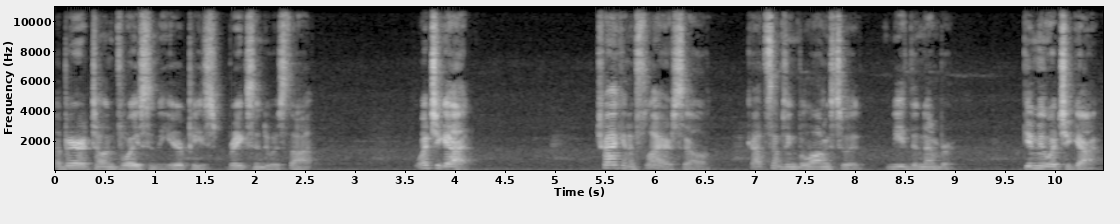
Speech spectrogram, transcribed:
A baritone voice in the earpiece breaks into his thought. What you got? Tracking a flyer cell. Got something belongs to it. Need the number. Give me what you got.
